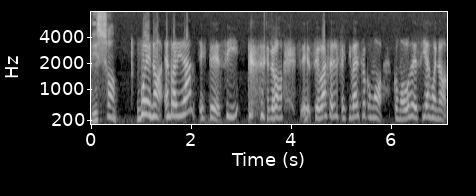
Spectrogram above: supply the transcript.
¿Eso? Bueno, en realidad, este, sí, se, va a hacer el festival. Yo como, como vos decías, bueno,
